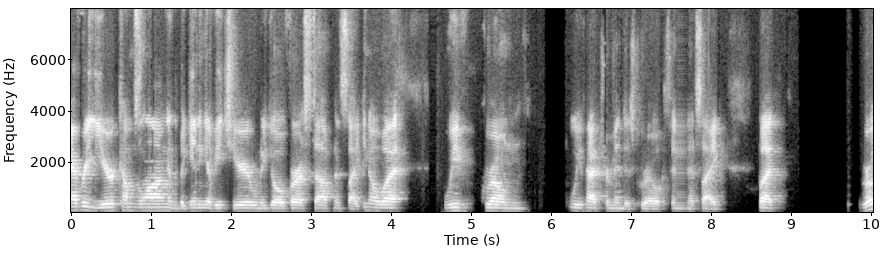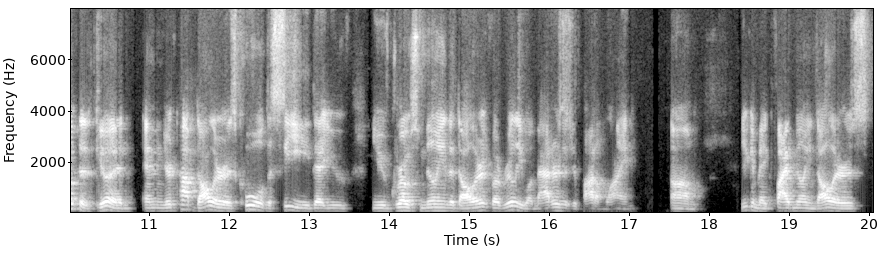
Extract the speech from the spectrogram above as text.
every year comes along in the beginning of each year when we go over our stuff, and it's like, you know what, we've grown, we've had tremendous growth, and it's like, but growth is good and your top dollar is cool to see that you you've grossed millions of dollars but really what matters is your bottom line. Um, you can make five million dollars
